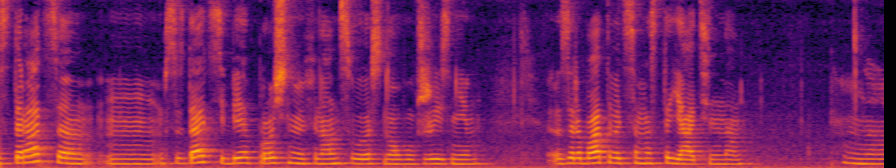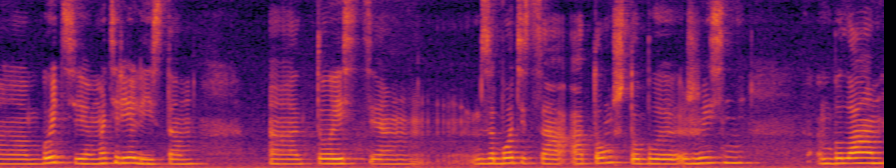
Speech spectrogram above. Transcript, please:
стараться создать себе прочную финансовую основу в жизни, зарабатывать самостоятельно, э, быть материалистом, э, то есть заботиться о том, чтобы жизнь была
